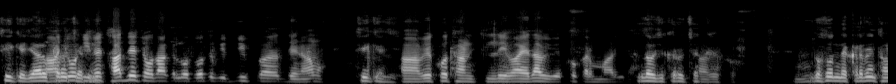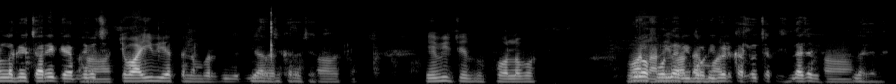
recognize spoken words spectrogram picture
ਠੀਕ ਹੈ ਯਾਰ ਹਾਂ ਕਰੋ ਝੋਟੀ ਨੇ ਚੈੱਕ 14.5 ਕਿਲੋ ਦੁੱਧ ਵੀਰ ਜੀ ਦੇਣਾ ਵਾ। ਠੀਕ ਹੈ ਜੀ। ਹਾਂ ਵੇਖੋ ਥਣ ਲੇਵਾ ਇਹਦਾ ਵੀ ਵੇਖੋ ਕਰਮ ਵਾਲੀ ਦਾ। ਲਓ ਜੀ ਕਰੋ ਹਾਂ ਚੈੱਕ ਵੇਖੋ। ਦੋਸਤੋ ਨਿਕੜਵੇਂ ਥਣ ਲੱਗੇ ਚਾਰੇ ਗੈਪ ਦੇ ਵਿੱਚ। ਹਾਂ ਚਵਾਈ ਵੀ ਇੱਕ ਨੰਬਰ ਦੀ ਵਧੀਆ ਲਓ ਜੀ ਕਰੋ ਹਾਂ ਵੇਖੋ ਇਹ ਵੀ ਚ ਫੁੱਲ ਵਾ ਪੂਰਾ ਵਾਹਨਾ ਫੁੱਲ ਹੈਵੀ ਕਰਮ ਬੋਡੀ weight ਕਰ ਲਓ ਚੈੱਕ ਲੈ ਜਾ ਵੀ ਹਾਂ। ਲੈ ਜਾ ਲੈ।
